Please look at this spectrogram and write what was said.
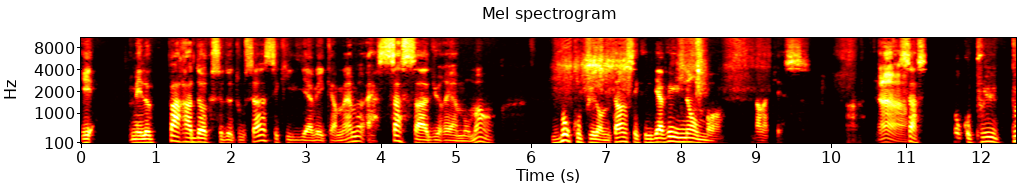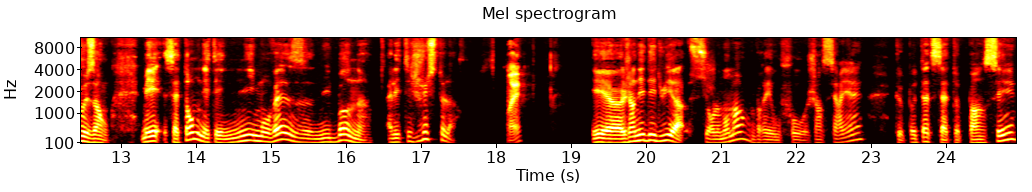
Et mais le paradoxe de tout ça, c'est qu'il y avait quand même, ça, ça a duré un moment, beaucoup plus longtemps, c'est qu'il y avait une ombre dans la pièce. Ah. Ça, c'est beaucoup plus pesant. Mais cette ombre n'était ni mauvaise ni bonne. Elle était juste là. Ouais. Et euh, j'en ai déduit sur le moment, vrai ou faux, j'en sais rien, que peut-être cette pensée,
